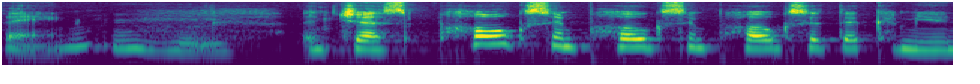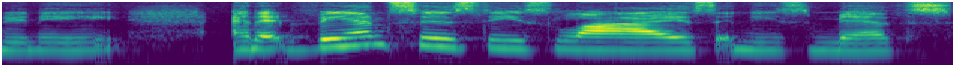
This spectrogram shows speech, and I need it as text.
thing, mm-hmm. just pokes and pokes and pokes at the community and advances these lies and these myths.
